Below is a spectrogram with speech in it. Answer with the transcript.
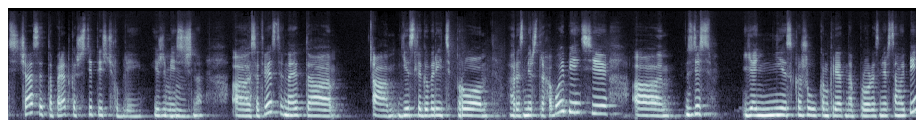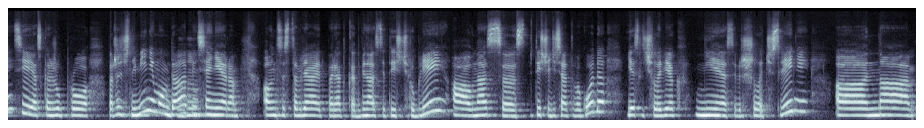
сейчас это порядка 6 тысяч рублей ежемесячно. Угу. Соответственно, это а если говорить про размер страховой пенсии, а, здесь я не скажу конкретно про размер самой пенсии, я скажу про прожиточный минимум да, угу. пенсионера. Он составляет порядка 12 тысяч рублей, а у нас э, с 2010 года, если человек не совершил отчислений, а, на,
